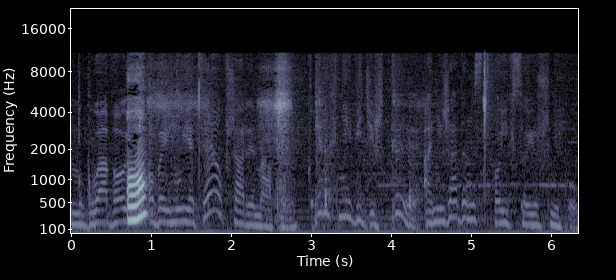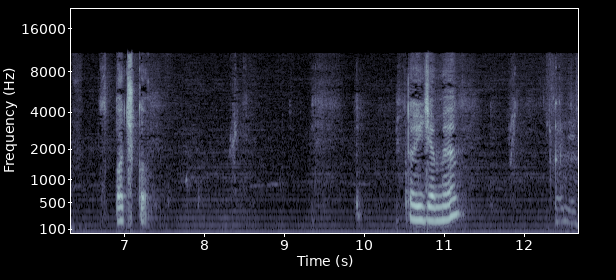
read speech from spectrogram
Mgła wojny O. obszary mapy, których nie widzisz ty, ani żaden z twoich sojuszników. Spoczko. To idziemy. Przenieś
